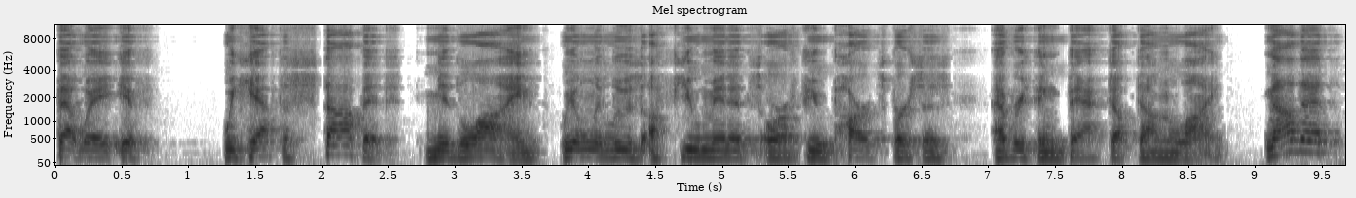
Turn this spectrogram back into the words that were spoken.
That way, if we have to stop it mid-line, we only lose a few minutes or a few parts versus everything backed up down the line. Now that,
